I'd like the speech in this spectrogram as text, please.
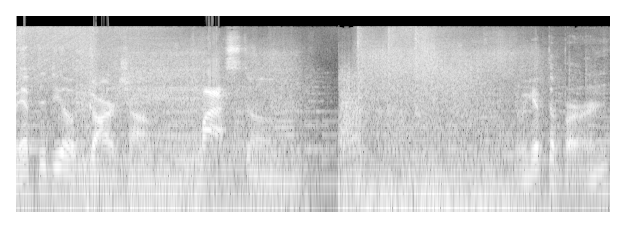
We have to deal with Garchomp. Blast him! Can we get the burn?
